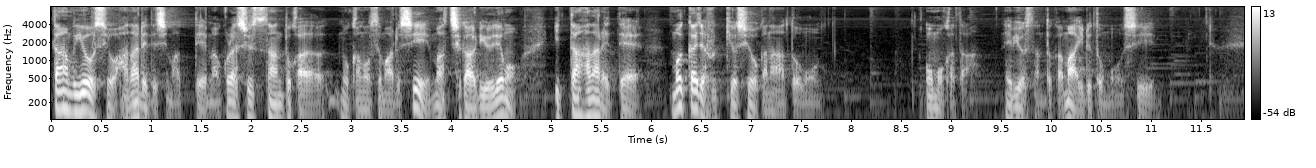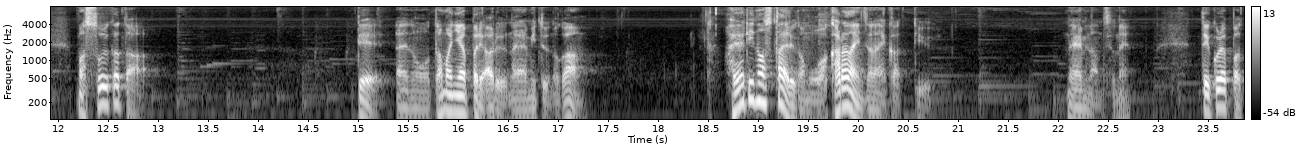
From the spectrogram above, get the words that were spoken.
旦美容師を離れてしまって、まあ、これは出産とかの可能性もあるし、まあ、違う理由でも一旦離れてもう一回じゃあ復帰をしようかなと思う思う方、ね、美容師さんとかまあいると思うし、まあ、そういう方であのたまにやっぱりある悩みというのが流行りのスタイルがもうわからないんじゃないかっていう悩みなんですよね。でこれやっぱ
